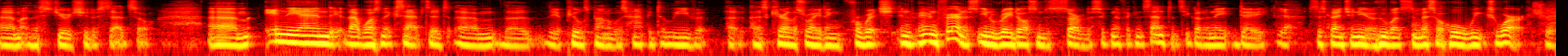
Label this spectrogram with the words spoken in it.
um, and the steward should have said so. Um, in the end, that wasn't accepted. Um, the the appeals panel was happy to leave it uh, as careless riding, for which, in, in, fairness, you know, Ray Dawson served a significant sentence. He got an eight-day yeah. suspension. You know, who wants to miss a whole week's work? Sure.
